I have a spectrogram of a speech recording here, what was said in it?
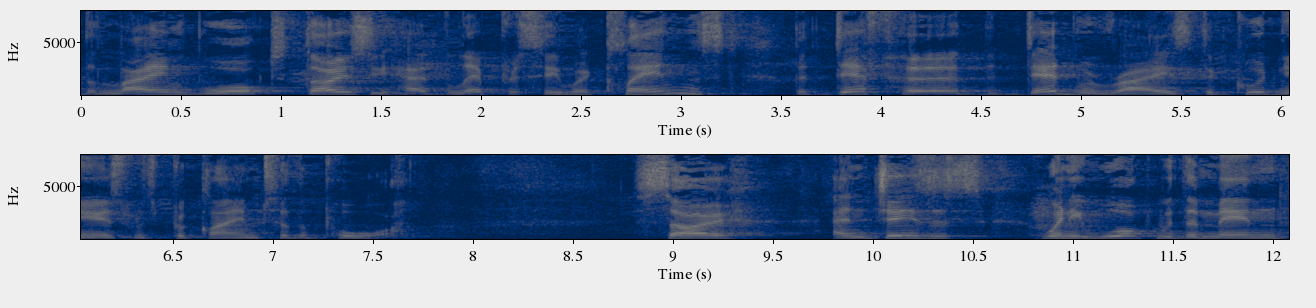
the lame walked, those who had leprosy were cleansed, the deaf heard, the dead were raised, the good news was proclaimed to the poor. So, and Jesus, when he walked with the men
